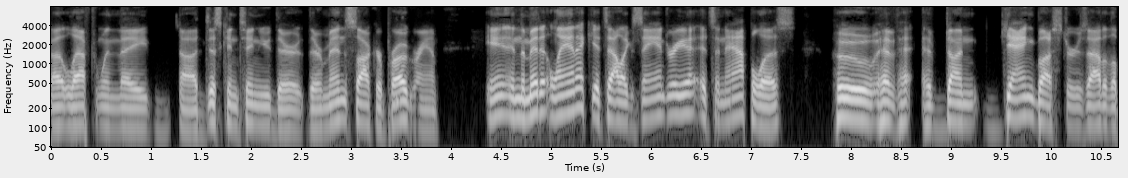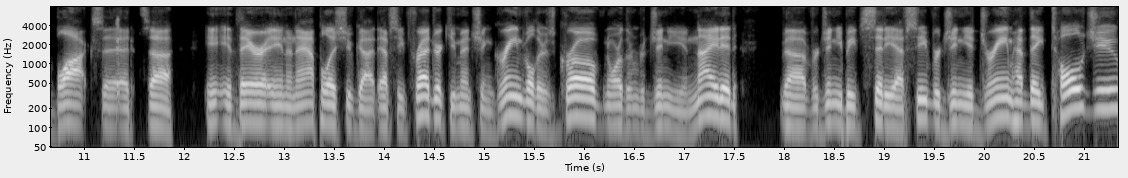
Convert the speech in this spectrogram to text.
uh, left when they uh, discontinued their their men's soccer program. In, in the Mid Atlantic, it's Alexandria, it's Annapolis, who have have done gangbusters out of the blocks. It's uh, there in Annapolis. You've got FC Frederick. You mentioned Greenville. There's Grove, Northern Virginia United, uh, Virginia Beach City FC, Virginia Dream. Have they told you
